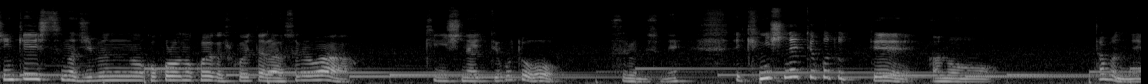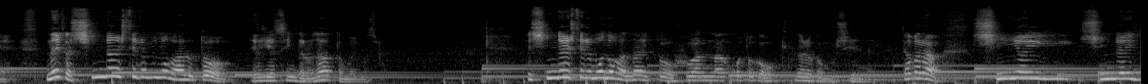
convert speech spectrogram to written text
神経質な自分の心の声が聞こえたらそれは気にしないっていうことをするんですよね。で気にしないっていうことってあの多分ね何か信頼してるものがあるとやりやすいんだろうなと思いますよ。で信頼してるものがないと不安なことが大きくなるかもしれない。だから信頼信頼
